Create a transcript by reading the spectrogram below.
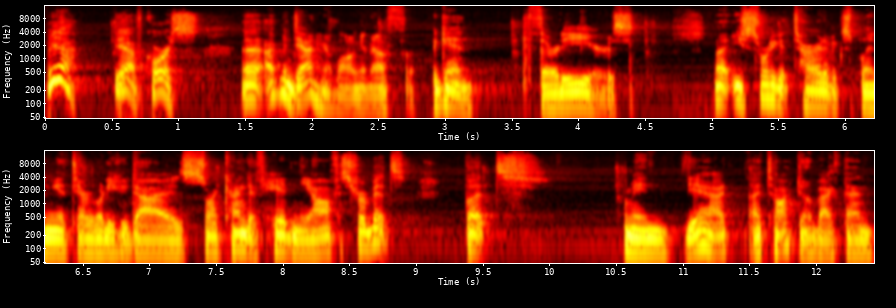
Yeah, yeah, of course. Uh, I've been down here long enough. Again, 30 years. Uh, you sort of get tired of explaining it to everybody who dies, so I kind of hid in the office for a bit. But, I mean, yeah, I, I talked to him back then.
